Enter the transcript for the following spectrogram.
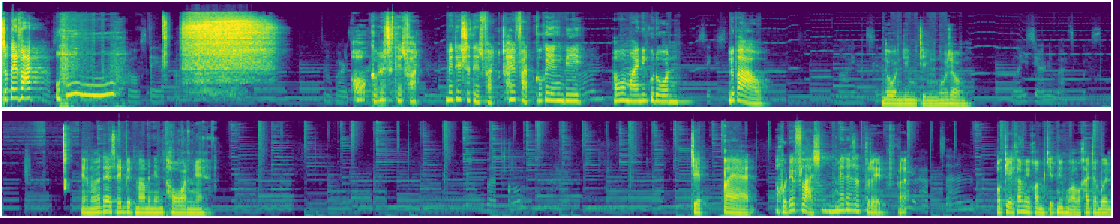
สเตตฟัดโอ้โหโอ้เกือบได้สเตตฟัดไม่ได้สเตตฟัดให้ฟัดก็ก็ยังดี เพราะว่าไม้นี้กูโดน หรือเปล่า โดนจริงๆคุณผู้ชม อย่างน้อยได้ไซส์เบ็ดมามันยังทอนไงเจ็ดแปดโอ้โหได้ฟลัชไม่ได้สเตรทฟลัชโอเคข้ามีความคิดในหัวว่าข้าจะเบิ้ล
